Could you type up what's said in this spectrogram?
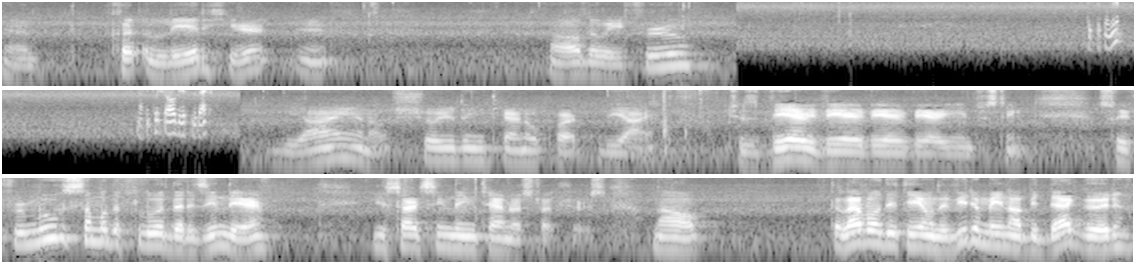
I'm going to cut a lid here, uh, all the way through. The eye, and I'll show you the internal part of the eye which is very, very, very, very interesting. So if you remove some of the fluid that is in there, you start seeing the internal structures. Now, the level of detail on the video may not be that good,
